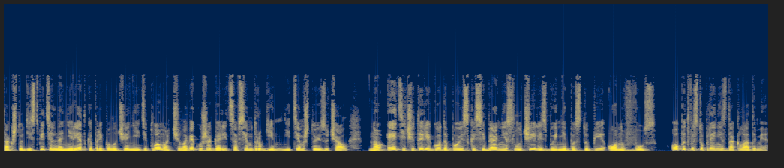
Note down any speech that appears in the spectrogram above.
Так что действительно нередко при получении диплома человек уже горит совсем другим, не тем, что изучал. Но эти четыре года поиска себя не случились бы, не поступи он в ВУЗ. Опыт выступлений с докладами,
